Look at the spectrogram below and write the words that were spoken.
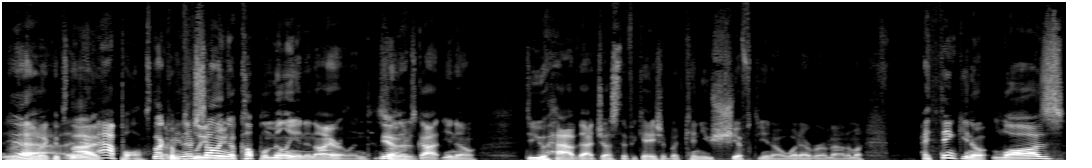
right? Yeah, Like it's uh, they're not Apple. it's not I mean, they're selling a couple million in Ireland. So Yeah. there's got you know, do you have that justification? But can you shift you know whatever amount of money? I think you know laws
